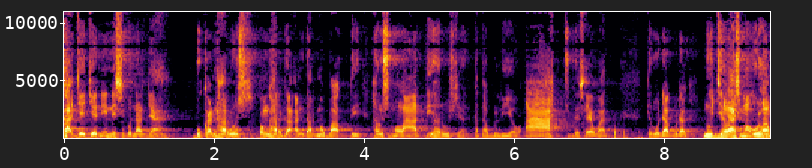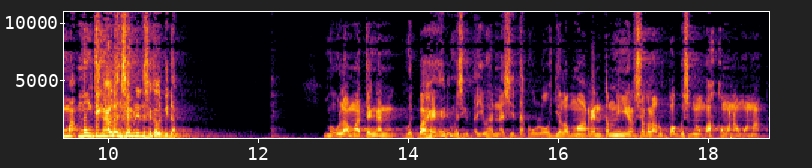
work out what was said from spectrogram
Kak Jejen ini sebenarnya bukan harus penghargaan Dharma Bakti harus melatih harusnya kata beliau. Ah cinta sewat. Tegudak-gudak nu jelas mah ulama mung tinggalin saya di segala bidang. Ma ulama dengan khutbah di masjid ayuhan si takuloh jelema rentenir segala rupa geus ngambah kemana-mana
